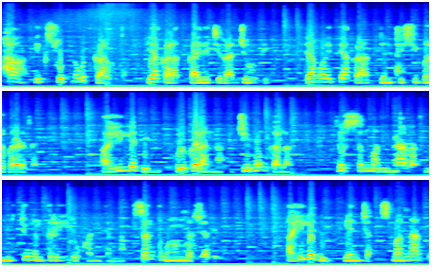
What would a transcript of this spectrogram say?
हा एक स्वप्नवत काळ होता. या काळात कायद्याचे राज्य होते. त्यामुळे त्या काळात जनतेशी भरभराट झाली. अहिल्यादेवी होळकरांना जीवनकालात जर सन्मान मिळाला तर मृत्यूनंतरही लोकांनी त्यांना संत म्हणून दर्जा दिला. अहिल्यादेवी यांच्या स्मरणार्थ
